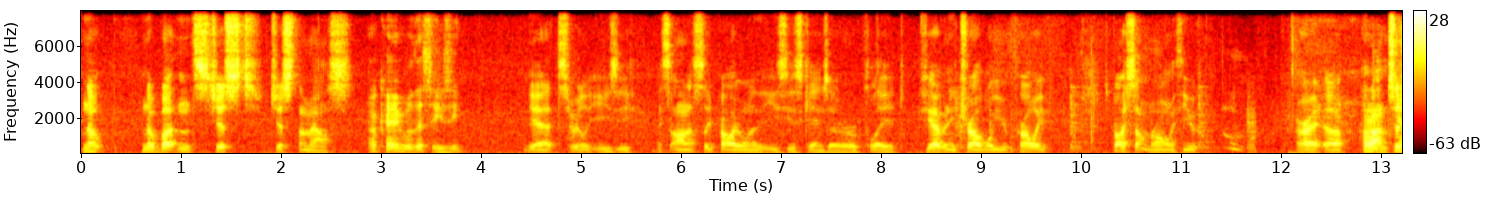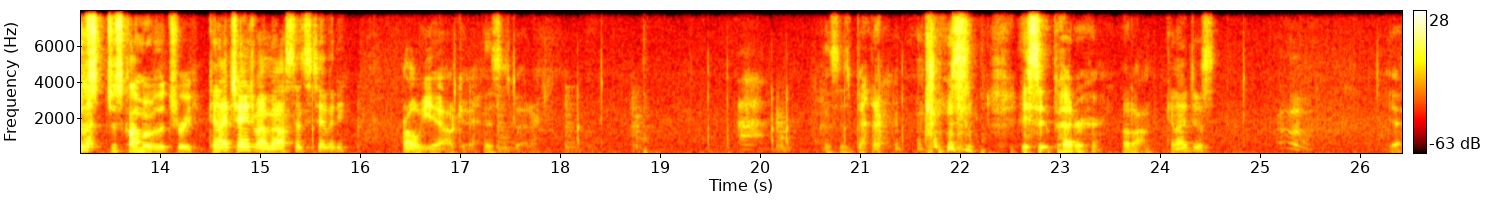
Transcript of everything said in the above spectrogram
Nope, no buttons. Just just the mouse. Okay, well this easy. Yeah, it's really easy. It's honestly probably one of the easiest games I've ever played. If you have any trouble, you're probably there's probably something wrong with you. All right. Uh, Hold on. so can, just just climb over the tree. Can I change my mouse sensitivity? Oh yeah. Okay, this is better. This is better. Is it better? Hold on. Can I just? Yeah.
